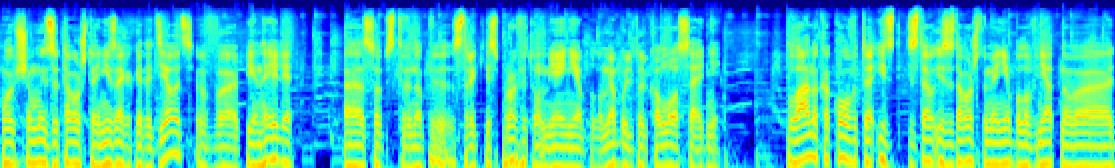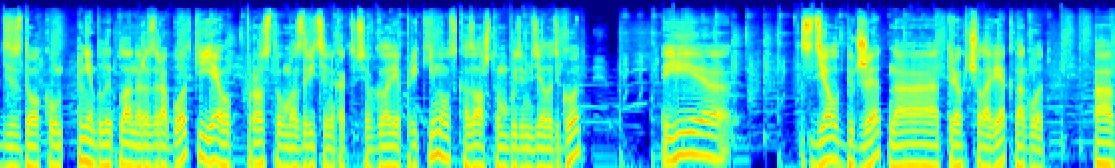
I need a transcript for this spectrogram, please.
В общем, из-за того, что я не знаю, как это делать, в PNL, э, собственно, строки с профитом у меня не было. У меня были только лосы одни плана какого-то из- из- из-за того, что у меня не было внятного диздока, не было и плана разработки, я его просто умозрительно как-то все в голове прикинул, сказал, что мы будем делать год. И сделал бюджет на трех человек на год. А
